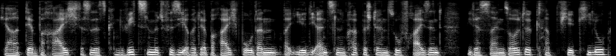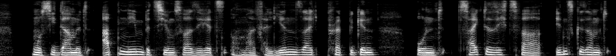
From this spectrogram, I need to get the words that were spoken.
ja, der Bereich, das ist jetzt kein Gewichtslimit für sie, aber der Bereich, wo dann bei ihr die einzelnen Körperstellen so frei sind, wie das sein sollte, knapp vier Kilo, muss sie damit abnehmen, beziehungsweise jetzt nochmal verlieren seit Prep-Beginn und zeigte sich zwar insgesamt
